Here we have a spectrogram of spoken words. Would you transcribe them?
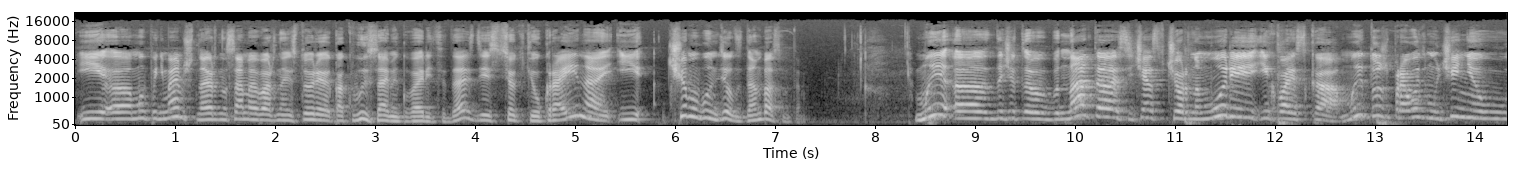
и э, мы понимаем, что, наверное, самая важная история, как вы сами говорите, да, здесь все-таки Украина, и что мы будем делать с Донбассом-то? Мы, э, значит, э, НАТО сейчас в Черном море, их войска. Мы тоже проводим учения у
